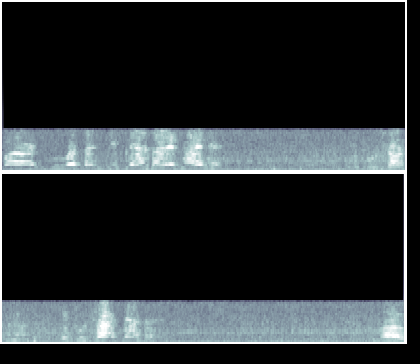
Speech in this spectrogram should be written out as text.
પણ પૂર્વ સંચિત ને આધારે થાય ને પુરુષાર્થ ના એ પુરુષાર્થ ને આધારે ભાવ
